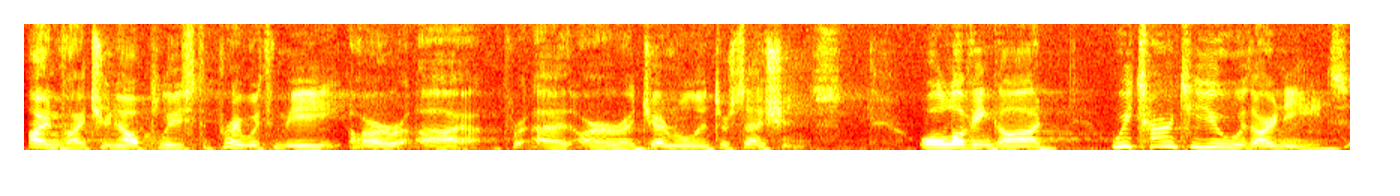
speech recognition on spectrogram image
I invite you now, please, to pray with me our, uh, uh, our general intercessions. All loving God, we turn to you with our needs,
